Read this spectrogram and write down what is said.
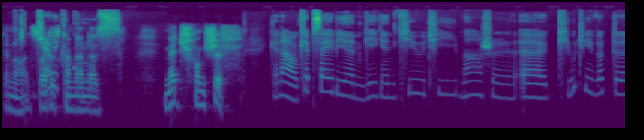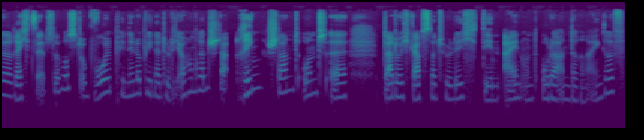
genau, als zweites Jericho kam dann das. Match vom Schiff. Genau, Kip Sabian gegen QT Marshall. Äh, QT wirkte recht selbstbewusst, obwohl Penelope natürlich auch im Ring stand und äh, dadurch gab es natürlich den ein und oder anderen Eingriff.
